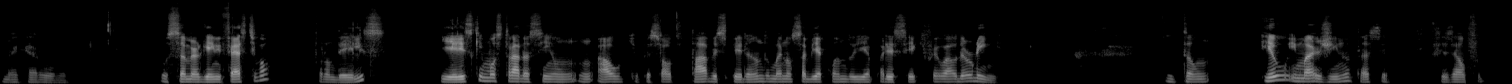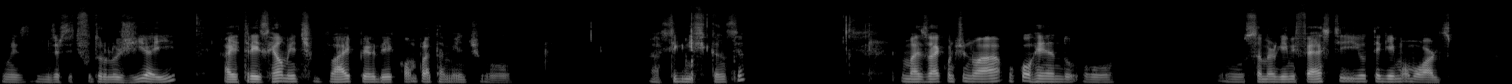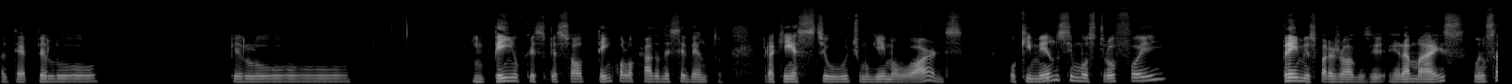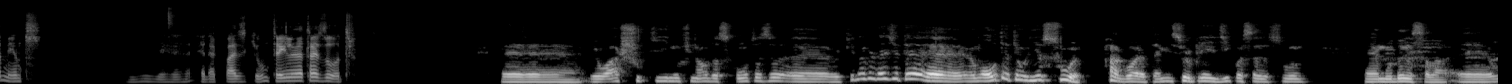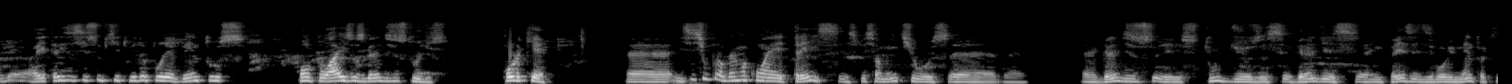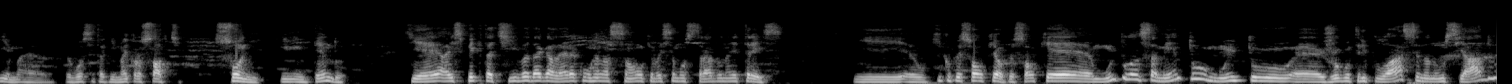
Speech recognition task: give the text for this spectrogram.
como é que era o, o Summer Game Festival, foram deles. E eles que mostraram assim um, um algo que o pessoal estava esperando, mas não sabia quando ia aparecer, que foi o Elder Ring. Então, eu imagino, tá, se fizer um, um exercício de futurologia aí, a E3 realmente vai perder completamente o, a significância, mas vai continuar ocorrendo o, o Summer Game Fest e o The Game Awards, até pelo pelo empenho que esse pessoal tem colocado nesse evento. Para quem assistiu o último Game Awards, o que menos se mostrou foi prêmios para jogos, era mais lançamentos. Era quase que um trailer atrás do outro. É, eu acho que no final das contas, é, que na verdade até é uma outra teoria sua. Agora, até me surpreendi com essa sua é, mudança lá. É, a E3 vai ser substituída por eventos pontuais dos grandes estúdios. Por quê? É, existe um problema com a E3, especialmente os é, é, é grandes estúdios, grandes é, empresas de desenvolvimento aqui, eu vou citar aqui Microsoft, Sony e Nintendo, que é a expectativa da galera com relação ao que vai ser mostrado na E3. E o que, que o pessoal quer? O pessoal quer muito lançamento, muito é, jogo AAA sendo anunciado,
